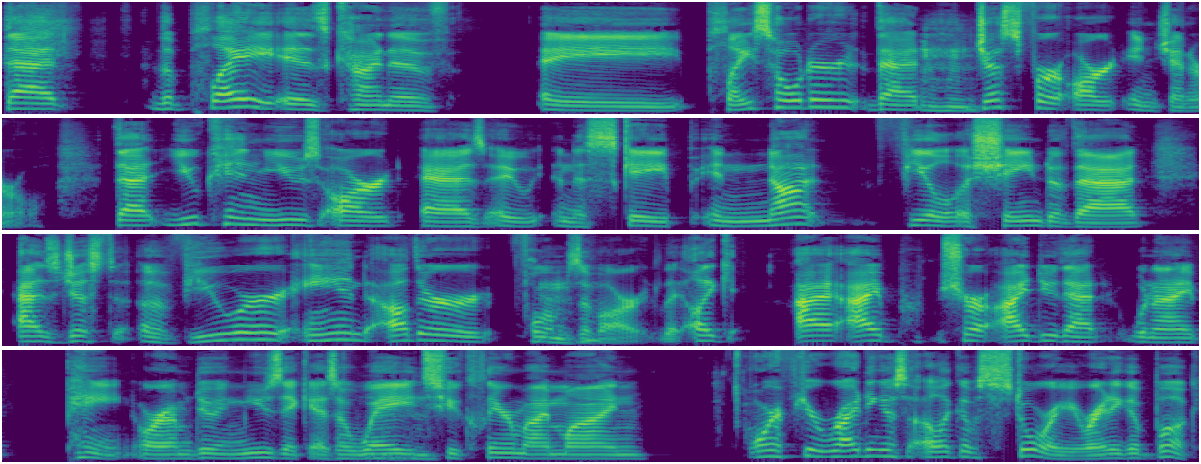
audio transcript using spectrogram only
that the play is kind of a placeholder that Mhm. just for art in general, that you can use art as a, an escape in not feel ashamed of that as just a viewer and other forms of Mhm. art. Like I, I sure I do that when I paint or I'm doing music as a way Mhm. to clear my mind. Or if you're writing a, like a story, writing a book,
